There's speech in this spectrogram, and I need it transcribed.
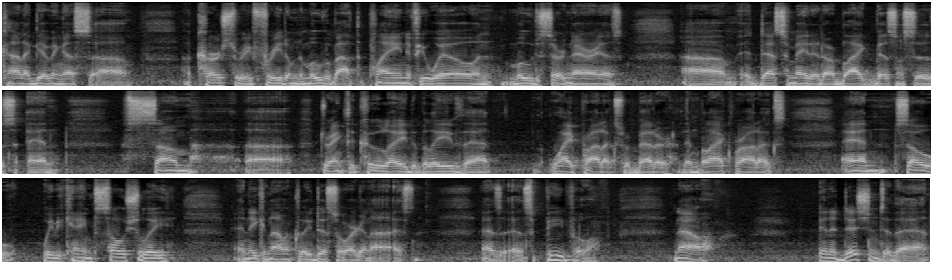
kind of giving us uh, a cursory freedom to move about the plane, if you will, and move to certain areas. Um, it decimated our black businesses, and some uh, drank the Kool Aid to believe that white products were better than black products. And so we became socially and economically disorganized as, as people. Now, in addition to that,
